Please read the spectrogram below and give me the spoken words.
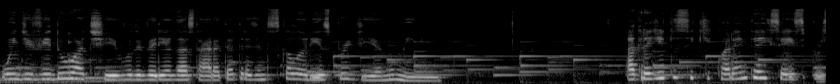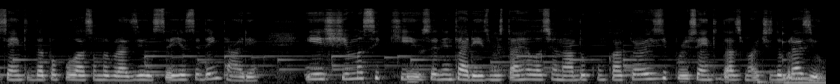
O indivíduo ativo deveria gastar até 300 calorias por dia, no mínimo. Acredita-se que 46% da população do Brasil seja sedentária e estima-se que o sedentarismo está relacionado com 14% das mortes do Brasil.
